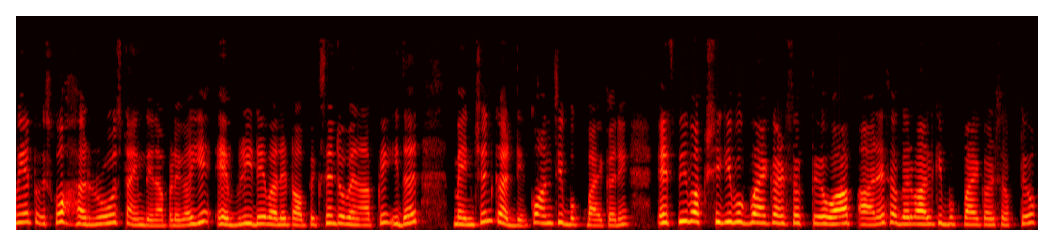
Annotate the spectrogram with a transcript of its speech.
में है। तो इसको हर रोज टाइम देना पड़ेगा। ये एवरी वाले टॉपिक्स हैं जो मैंने आपके इधर मैंशन कर दिए कौन सी बुक बाय करें? एस पी बख्शी की बुक बाय कर सकते हो आप आर एस अग्रवाल की बुक बाय कर सकते हो।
